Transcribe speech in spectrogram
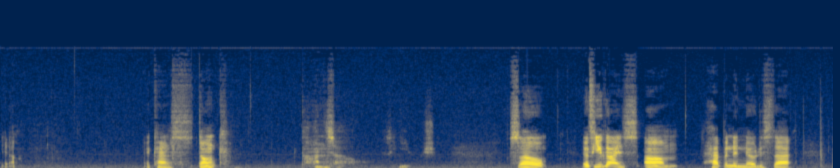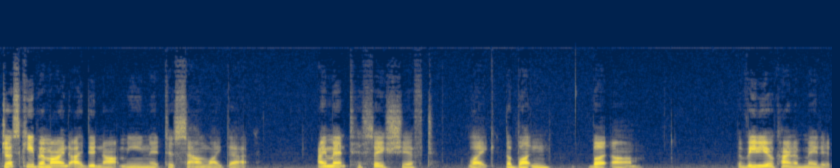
yeah, it kind of stunk. Gonzo. So, if you guys um happen to notice that, just keep in mind I did not mean it to sound like that. I meant to say shift, like the button, but um, the video kind of made it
